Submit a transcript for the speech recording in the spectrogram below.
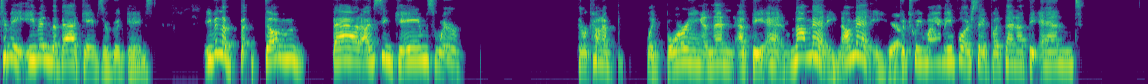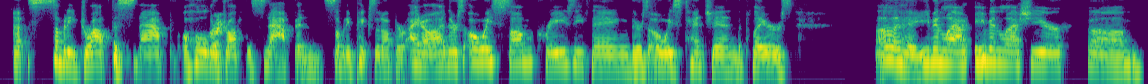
to me, even the bad games are good games. Even the b- dumb bad, I've seen games where they were kind of like boring. And then at the end, not many, not many yeah. between Miami and Florida State, but then at the end, uh, somebody dropped the snap, a holder right. dropped the snap, and somebody picks it up. Or I know there's always some crazy thing. There's always tension. The players, uh, even last even last year, um,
